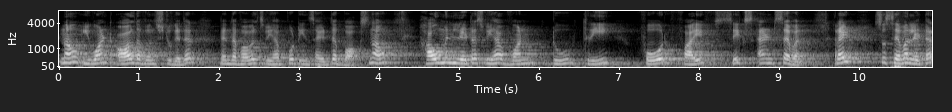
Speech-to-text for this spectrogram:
Now you want all the vowels together. Then the vowels we have put inside the box. Now how many letters we have? 1, 2, 3, 4, 5, 6 and 7 right. So 7 letter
